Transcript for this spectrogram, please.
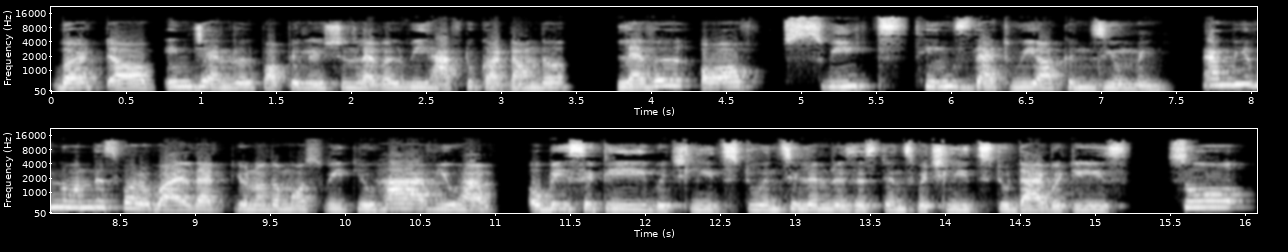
But uh, in general population level, we have to cut down the level of sweets things that we are consuming. And we have known this for a while that, you know, the more sweet you have, you have obesity, which leads to insulin resistance, which leads to diabetes. So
